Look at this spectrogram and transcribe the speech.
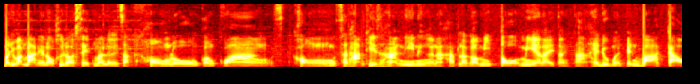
ปัจจุบันบานเนี่ยเราคือเราเซตมาเลยจากห้องโล่งกว้างๆของสถานที่สถานที่หนึ่งอะนะครับ แล้วก็มีโต๊ะมีอะไรต่างๆ ให้ดูเหมือนเป็นบาร์เก่า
